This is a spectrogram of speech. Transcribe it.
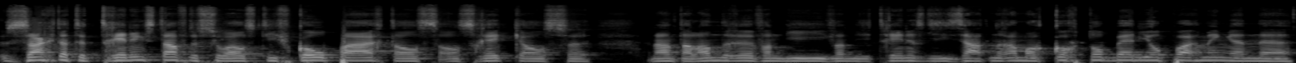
zag dat de trainingsstaf, dus zowel Steve Koolpaard als, als Rick, als een aantal andere van die, van die trainers, die zaten er allemaal kort op bij die opwarming en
